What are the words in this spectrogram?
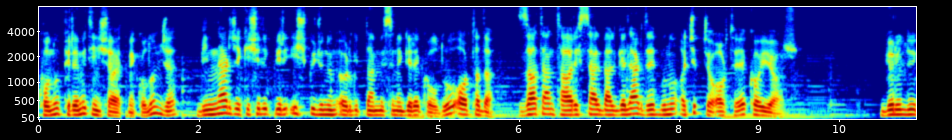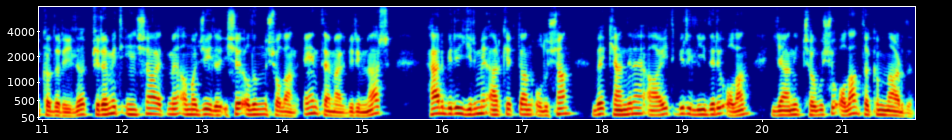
Konu piramit inşa etmek olunca binlerce kişilik bir iş gücünün örgütlenmesine gerek olduğu ortada. Zaten tarihsel belgeler de bunu açıkça ortaya koyuyor. Görüldüğü kadarıyla piramit inşa etme amacıyla işe alınmış olan en temel birimler her biri 20 erkekten oluşan ve kendine ait bir lideri olan yani çavuşu olan takımlardı.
